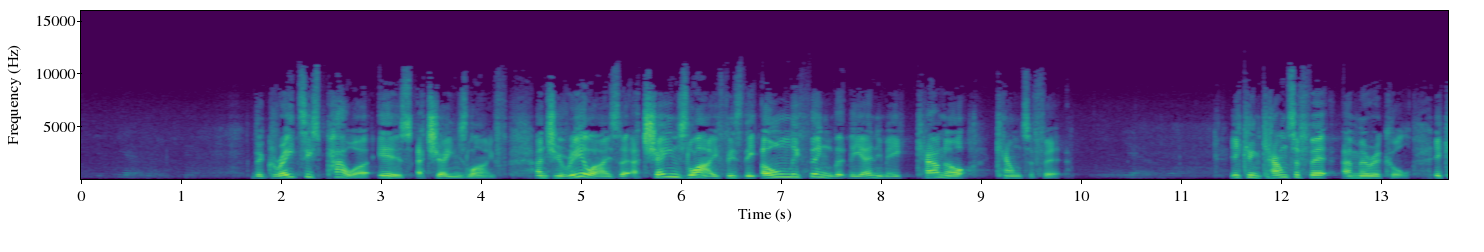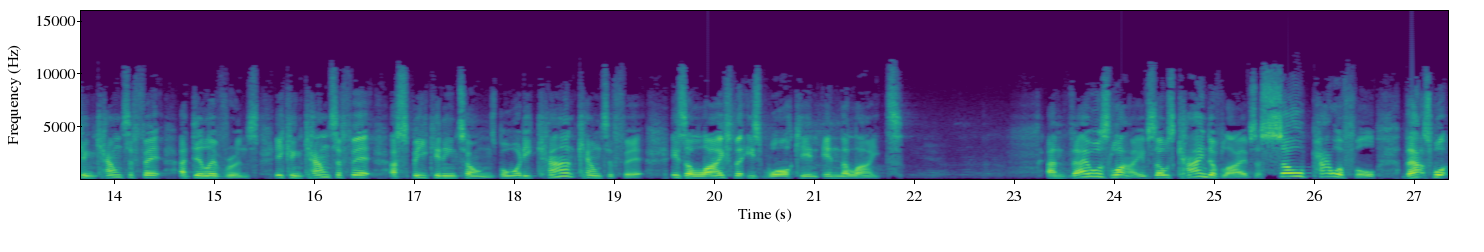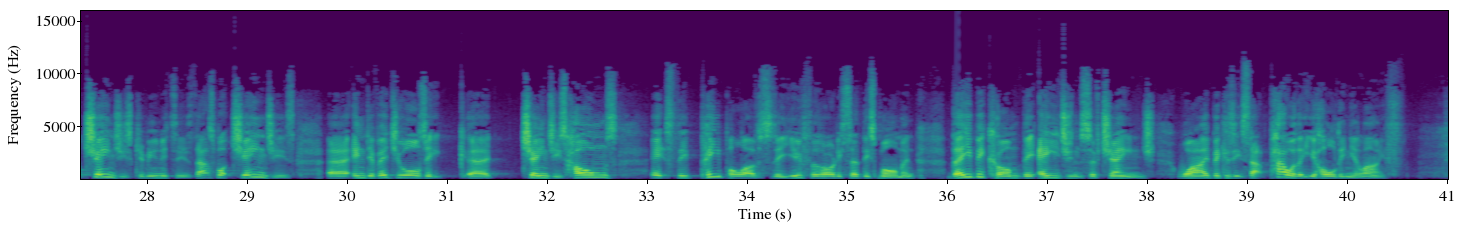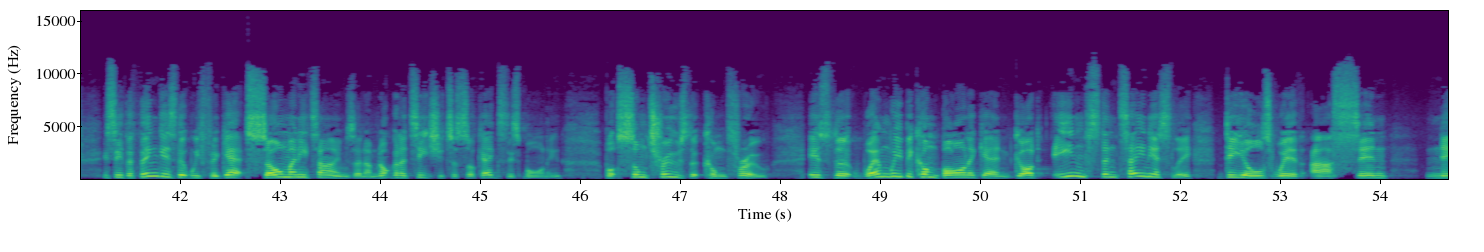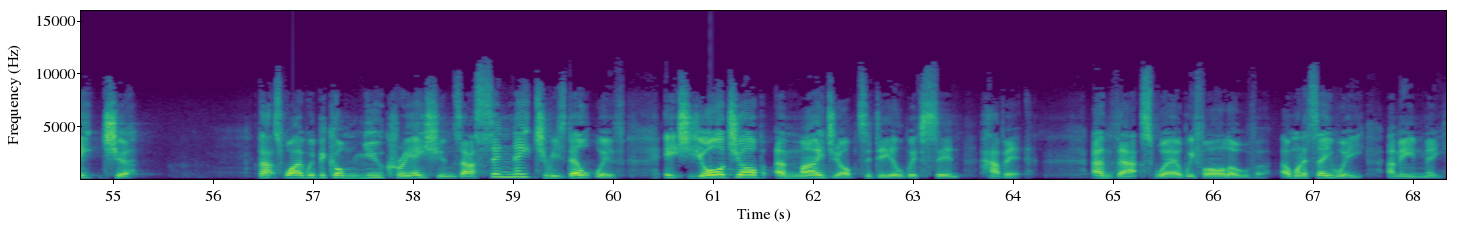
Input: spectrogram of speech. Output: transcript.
the greatest power is a changed life. And you realize that a changed life is the only thing that the enemy cannot counterfeit. It can counterfeit a miracle. It can counterfeit a deliverance. It can counterfeit a speaking in tongues. But what he can't counterfeit is a life that is walking in the light. And those lives, those kind of lives, are so powerful. That's what changes communities. That's what changes uh, individuals. It uh, changes homes. It's the people, as the youth have already said this moment, they become the agents of change. Why? Because it's that power that you hold in your life. You see, the thing is that we forget so many times, and I'm not going to teach you to suck eggs this morning, but some truths that come through is that when we become born again, God instantaneously deals with our sin nature. That's why we become new creations. Our sin nature is dealt with. It's your job and my job to deal with sin habit. And that's where we fall over. And when I say we, I mean me.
